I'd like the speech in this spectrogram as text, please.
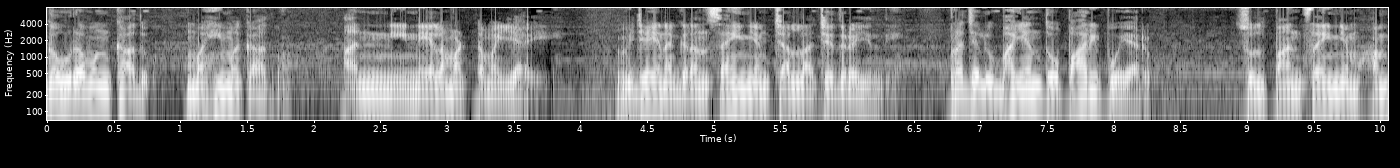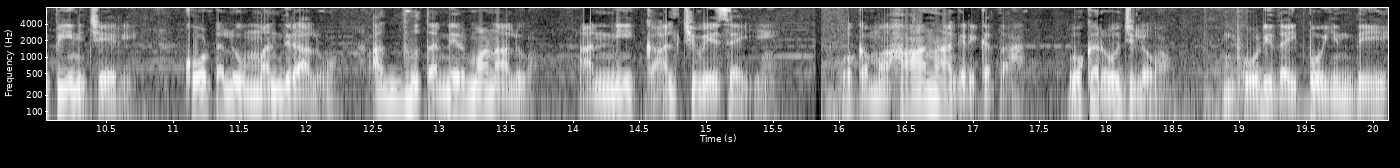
గౌరవం కాదు మహిమ కాదు. అన్నీ నేలమట్టమయ్యాయి. విజయనగరం సైన్యం చల్లా చెదురయ్యింది ప్రజలు భయంతో పారిపోయారు. సుల్తాన్ సైన్యం హంపీని చేరి కోటలు మందిరాలు అద్భుత నిర్మాణాలు అన్నీ కాల్చివేశాయి. ఒక మహానాగరికత ఒక రోజులో బూడిదైపోయింది.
